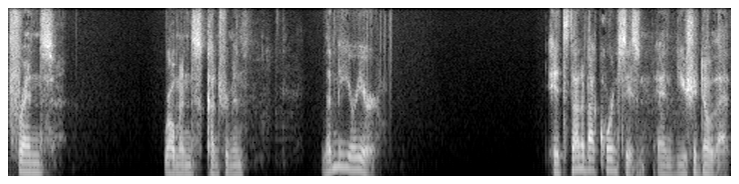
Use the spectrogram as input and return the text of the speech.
Friends, Romans, countrymen, lend me your ear. It's not about corn season, and you should know that.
